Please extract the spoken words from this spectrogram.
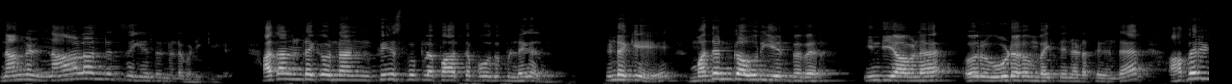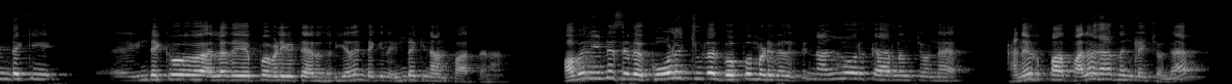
நாங்கள் நாளாந்து செய்கின்ற நடவடிக்கைகள். அதான் இன்றைக்கு நான் ஃபேஸ்புக்ல பார்த்த போது பிள்ளைகள் இன்றைக்கு மதன் கௌரி என்பவர் இந்தியாவில் ஒரு ஊடகம் வைத்து நடத்துகின்றார். அவர் இன்றைக்கு இன்றைக்கோ அல்லது எப்போ வெளியிட்டார் தெரியாது. இன்றைக்கு இன்றைக்கு நான் பார்த்தேன். நான் அவர் என்ன சில கோலச்சூழல் வெப்பமடைவதற்கு நல்ல ஒரு காரணம் சொன்னார். கனகு ப- பல காரணங்களை சொன்னார்.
